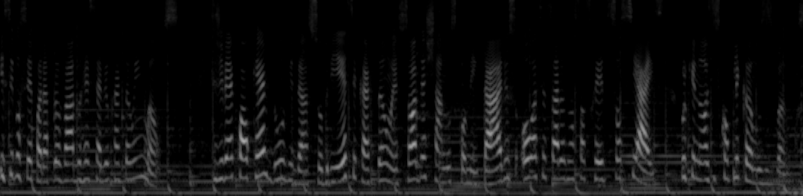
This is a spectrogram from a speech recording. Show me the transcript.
e, se você for aprovado, recebe o cartão em mãos. Se tiver qualquer dúvida sobre esse cartão, é só deixar nos comentários ou acessar as nossas redes sociais, porque nós descomplicamos os bancos.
